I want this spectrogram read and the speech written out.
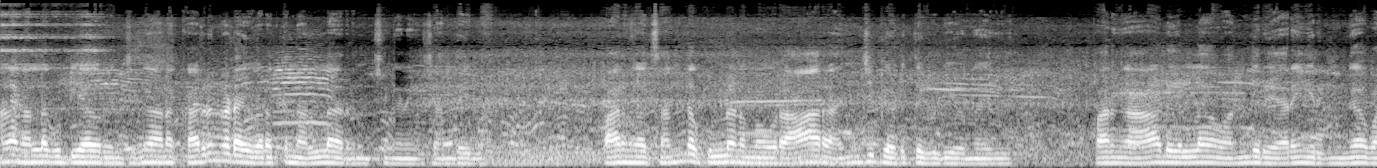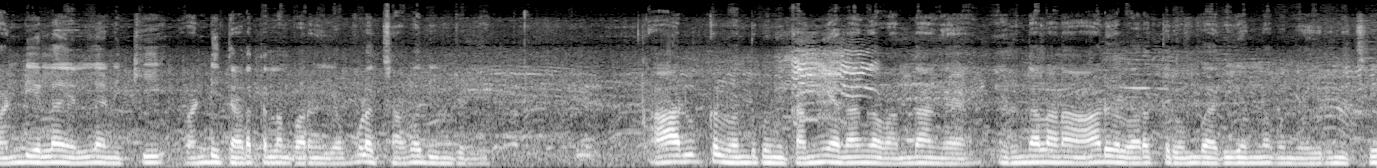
ஆனால் நல்ல குட்டியாகவும் இருந்துச்சுங்க. ஆனால் கருங்கடாய் வரத்து நல்லா இருந்துச்சுங்க இன்றைக்கி சந்தையில். பாருங்கள் சந்தைக்குள்ளே நம்ம ஒரு ஆறு அஞ்சுக்கு எடுத்த வீடியோங்க இது. பாருங்கள் ஆடுகள்லாம் வந்து இறங்கியிருக்குங்க. வண்டியெல்லாம் எல்லாம் நிற்கி வண்டி தடத்தெல்லாம் பாருங்கள் எவ்வளோ சவதின்னு சொல்லி. ஆட்கள் வந்து கொஞ்சம் கம்மியாக தாங்க வந்தாங்க. இருந்தாலும் ஆனால் ஆடுகள் வரத்து ரொம்ப அதிகமாக கொஞ்சம் இருந்துச்சு.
